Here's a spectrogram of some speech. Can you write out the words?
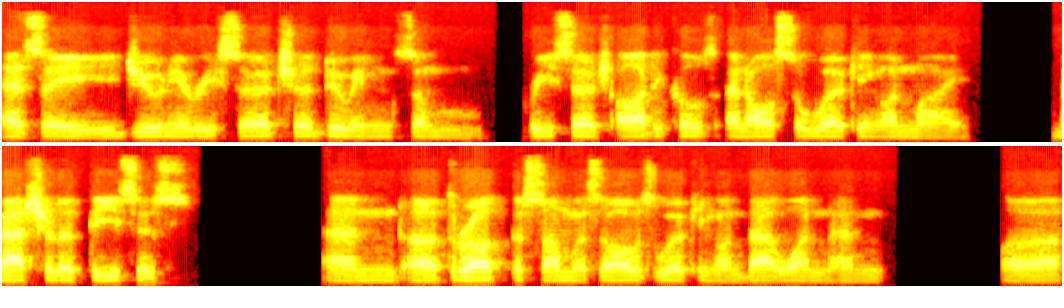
as a junior researcher, doing some research articles, and also working on my bachelor thesis. And uh, throughout the summer, so I was working on that one, and uh,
